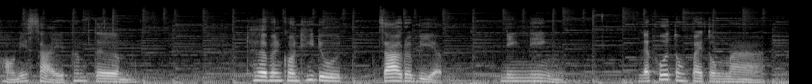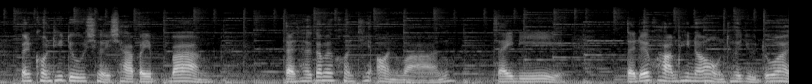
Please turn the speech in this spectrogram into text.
ของนิสัยเพิ่มเติม เธอเป็นคนที่ดู เจ้าระเบียบ นิ่งๆ และพูดตรงไปตรงมา เป็นคนที่ดูเฉยชาไปบ้าง แต่เธอก็เป็นคนที่อ่อนหวาน ใจดี แต่ด้วยความที่น้องของเธออยู่ด้วย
